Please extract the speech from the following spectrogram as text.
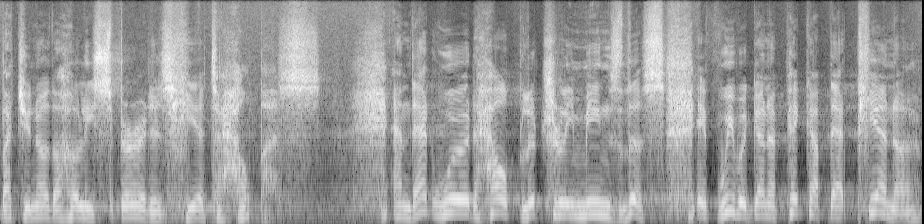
But you know, the Holy Spirit is here to help us. And that word help literally means this. If we were going to pick up that piano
